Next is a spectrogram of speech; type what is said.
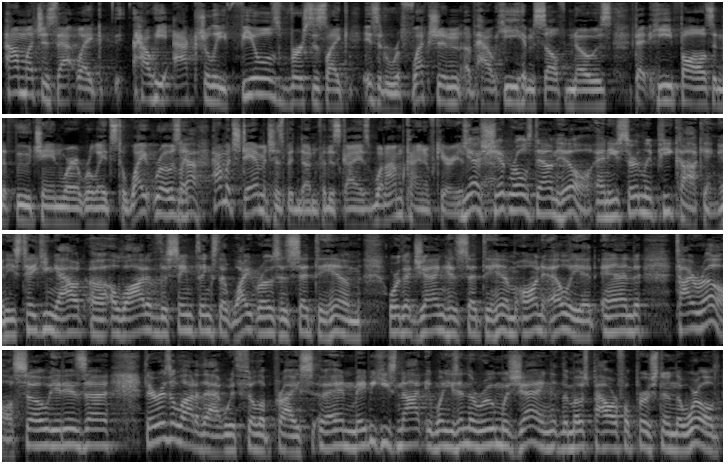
How much is that like how he actually feels versus like is it a reflection of how he himself knows that he falls in the food chain where it relates to White Rose? Like Yeah. how much damage has been done for this guy is what I'm kind of curious. yeah, about. shit rolls downhill, and he's certainly peacocking, and he's taking out uh, a lot of the same things that White Rose has said to him, or that Zhang has said to him on Elliot and Tyrell. So it is, uh, there is a lot of that with Philip Price, and maybe he's not when he's in the room with Zhang the most powerful person in the world,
